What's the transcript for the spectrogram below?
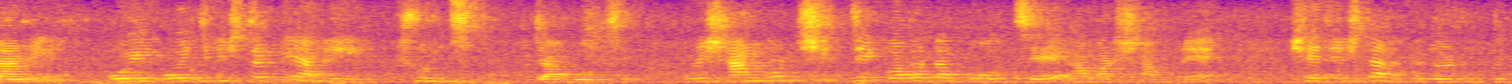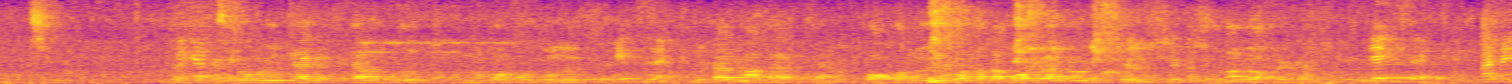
জানি ওই ওই জিনিসটাকে আমি শুনছি যা বলছে। উনি সাংঘর্ষিক যে কথাটা বলছে আমার সামনে সেই জিনিসটা আমি ভেতরে ঢুকতে দিচ্ছি না। ওই জায়গা থেকে গুরুত্বপূর্ণ কথা বলেছে। Exactly. মাথায় আছে। আমি কখন ওই কথাটা বলবেন সেটা শোনার অপেক্ষা মানে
